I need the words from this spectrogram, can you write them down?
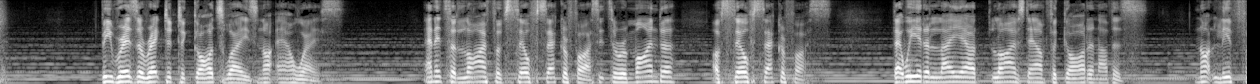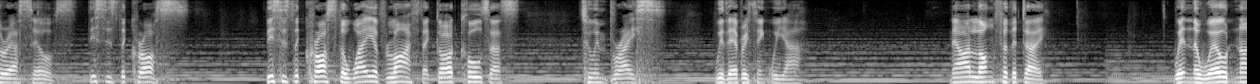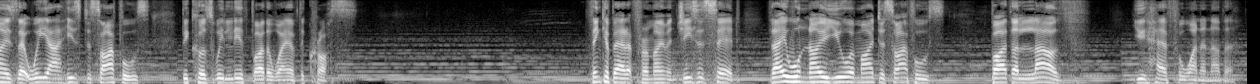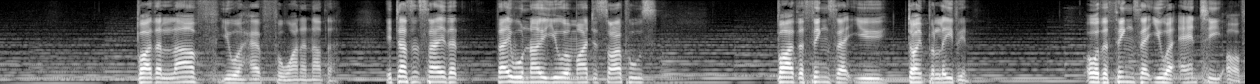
Be resurrected to God's ways, not our ways. And it's a life of self sacrifice. It's a reminder of self sacrifice that we are to lay our lives down for God and others, not live for ourselves. This is the cross. This is the cross, the way of life that God calls us to embrace with everything we are. Now, I long for the day when the world knows that we are His disciples because we live by the way of the cross. Think about it for a moment. Jesus said, They will know you are my disciples by the love you have for one another by the love you will have for one another. It doesn't say that they will know you are my disciples by the things that you don't believe in or the things that you are anti of.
